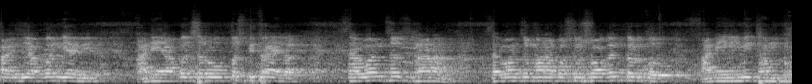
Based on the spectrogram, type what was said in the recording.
काळजी आपण घ्यावी. आणि आपण सर्व उपस्थित राहिला सर्वांचंच नाना सर्वांचं मनापासून स्वागत करतो आणि मी थांबतो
